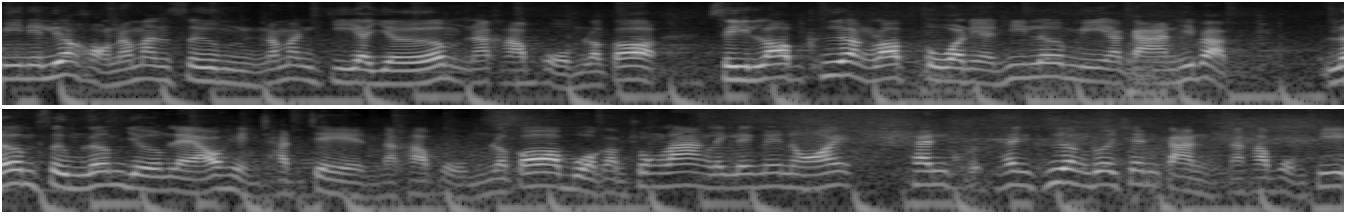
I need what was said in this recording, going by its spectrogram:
มีในเรื่องของน้ำมันซึม น้ำมันเกียร์เยิ้มนะครับผมแล้วก็ซีรอบเครื่องรอบตัวเนี่ยที่เริ่มมีอาการที่แบบเริ่มซึมเริ่มเยิ้มแล้วเห็นชัดเจนนะครับผมแล้วก็บวกกับช่วงล่างเล็กๆ น้อยๆแท่นแท่นเครื่องด้วยเช่นกันนะครับผมที่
